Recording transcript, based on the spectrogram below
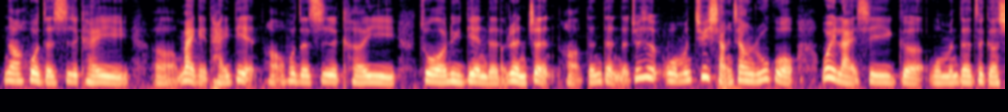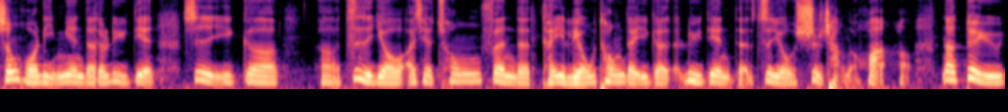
那或者是可以呃卖给台电哈，或者是可以做绿电的认证哈等等的，就是我们去想象，如果未来是一个我们的这个生活里面的个绿电是一个。呃，自由而且充分的可以流通的一个绿电的自由市场的话，哈，那对于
